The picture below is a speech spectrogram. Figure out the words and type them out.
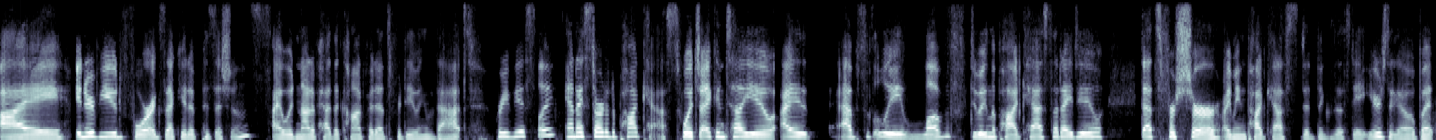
I interviewed for executive positions. I would not have had the confidence for doing that previously. And I started a podcast, which I can tell you, I absolutely love doing the podcast that I do. That's for sure. I mean, podcasts didn't exist eight years ago, but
